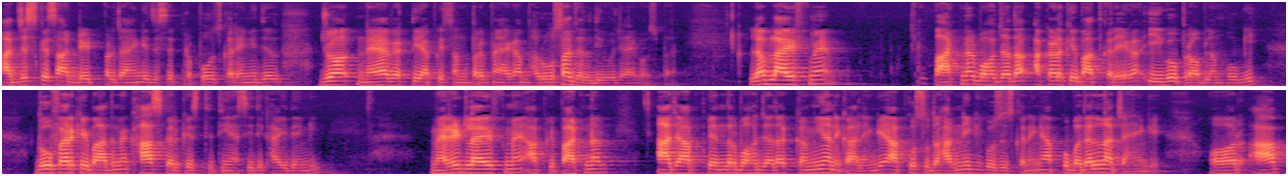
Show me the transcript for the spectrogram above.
आज जिसके साथ डेट पर जाएँगे, जिसे प्रपोज करेंगे, जो जो नया व्यक्ति आपके संपर्क में आएगा, भरोसा जल्दी हो जाएगा उस पर। लव लाइफ में पार्टनर बहुत ज़्यादा अकड़ के बात करेगा, ईगो प्रॉब्लम होगी। दोपहर के बाद में खास करके स्थितियाँ ऐसी दिखाई देंगी। मैरिड लाइफ में आपके पार्टनर आज आपके अंदर बहुत ज़्यादा कमियाँ निकालेंगे, आपको सुधारने की कोशिश करेंगे, आपको बदलना चाहेंगे, और आप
